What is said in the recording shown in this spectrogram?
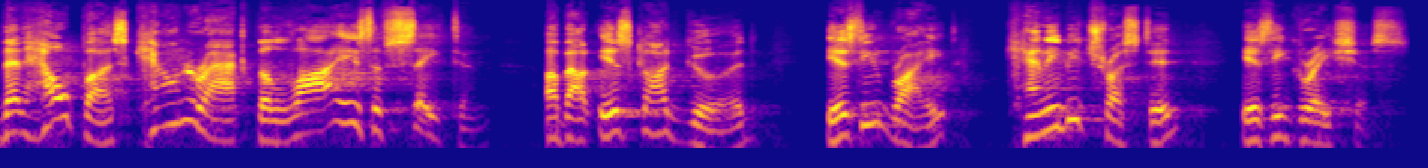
that help us counteract the lies of Satan about is God good? Is he right? Can he be trusted? Is he gracious?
